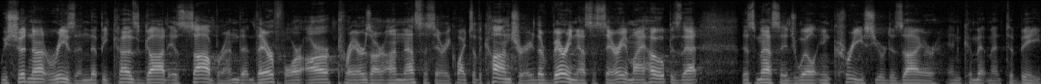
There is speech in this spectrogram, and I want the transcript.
We should not reason that because God is sovereign, that therefore our prayers are unnecessary. Quite to the contrary, they're very necessary, and my hope is that this message will increase your desire and commitment to be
